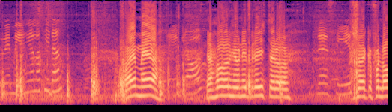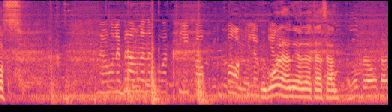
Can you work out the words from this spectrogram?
Du är med hela tiden. Jag är med. Det är bra. Jag hör hur ni bryter och Precis. försöker få loss. Nu håller brandmännen på att klippa upp Hur går det här nere Tessen? Det går bra tack.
